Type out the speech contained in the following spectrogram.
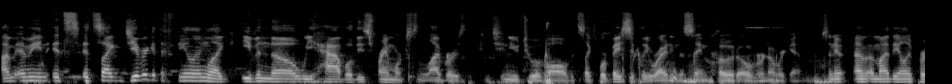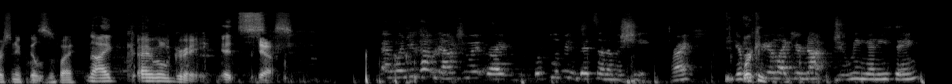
I mean, I mean, it's it's like, do you ever get the feeling like even though we have all these frameworks and libraries that continue to evolve, it's like we're basically writing the same code over and over again. So, any- am am I the only person who feels this way? No, I I will agree. It's Yes. And when you come down to it, right, we're flipping bits on a machine, right? You ever Working- feel like you're not doing anything?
